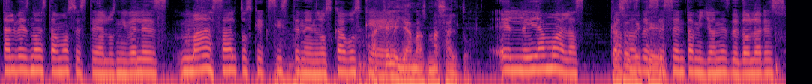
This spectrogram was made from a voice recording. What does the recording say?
tal vez no estamos este, a los niveles más altos que existen en Los Cabos que... ¿A qué le llamas más alto? Eh, le llamo a las ¿Casas casas, de de, qué? 60 millones de dólares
